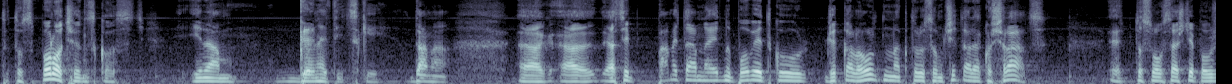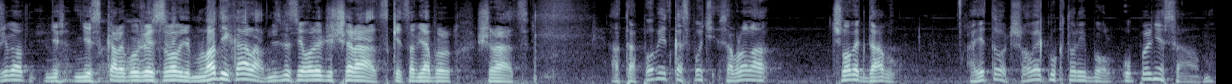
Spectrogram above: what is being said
toto spoločenskosť je nám geneticky daná. A, a ja si pamätám na jednu poviedku Jacka Londona, ktorú som čítal ako šrác. E, to slovo sa ešte používa dneska, lebo už je slovo mladý chala. My sme si hovorili šrác, keď som ja bol šrác. A tá poviedka spoči- sa volala Človek davu. A je to o človeku, ktorý bol úplne sám,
